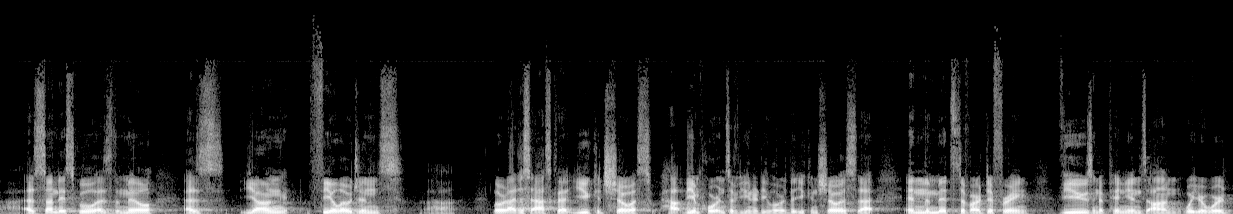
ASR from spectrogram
uh, as Sunday school, as the mill, as young theologians, uh, Lord, I just ask that you could show us how, the importance of unity, Lord, that you can show us that in the midst of our differing views and opinions on what your word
